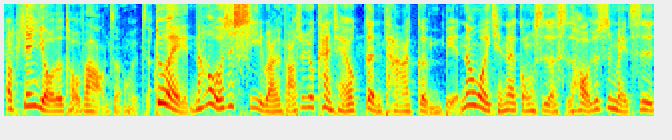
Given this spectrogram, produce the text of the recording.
哦，偏油的头发好像真的会这样。对，然后我又是细软发，所以就看起来又更塌更扁。那我以前在公司的时候，就是每次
